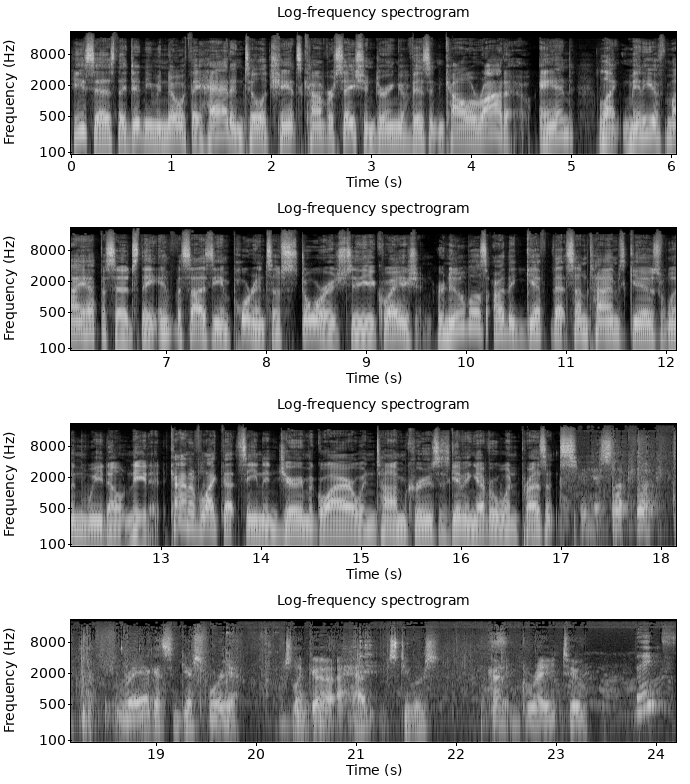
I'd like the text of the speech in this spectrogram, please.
He says they didn't even know what they had until a chance conversation during a visit in Colorado. And, like many of my episodes, they emphasize the importance of storage to the equation. Renewables are the gift that sometimes gives when we don't need it. Kind of like that scene in Jerry Maguire when Tom Cruise is giving everyone presents. Goodness, look, look. Ray, I got some gifts for you. Would you like a, a hat, Steelers? Got it in gray, too. Thanks,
